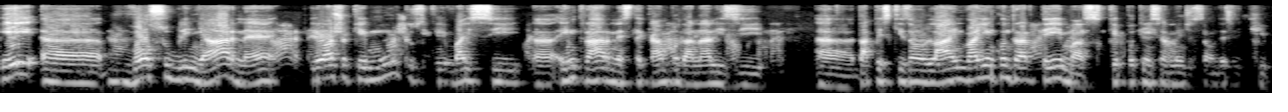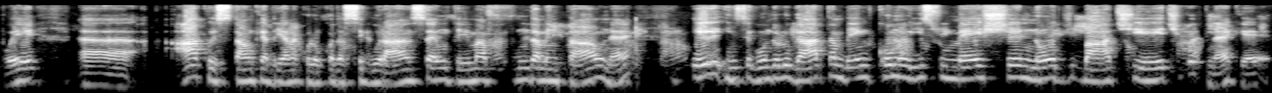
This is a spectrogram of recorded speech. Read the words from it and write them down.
E uh, vou sublinhar, né, eu acho que muitos que vai se uh, entrar neste campo da análise uh, da pesquisa online vai encontrar temas que potencialmente são desse tipo. E a questão que a Adriana colocou da segurança é um tema fundamental, né? E, em segundo lugar, também como isso mexe no debate ético, né? Que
